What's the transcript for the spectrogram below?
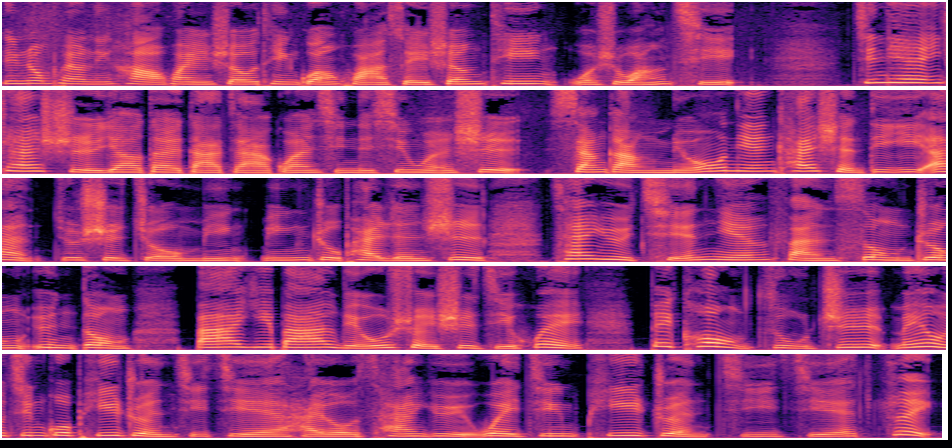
听众朋友您好，欢迎收听《光华随身听》，我是王琦。今天一开始要带大家关心的新闻是，香港牛年开审第一案，就是九名民主派人士参与前年反送中运动八一八流水式集会，被控组织没有经过批准集结，还有参与未经批准集结罪。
